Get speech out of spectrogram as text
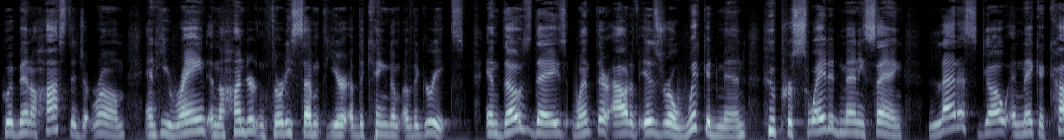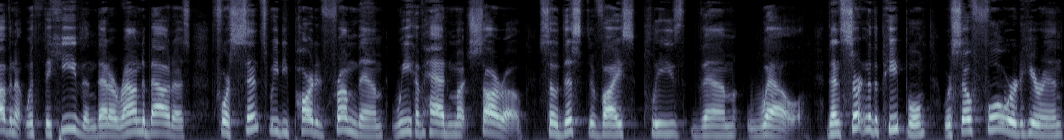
who had been a hostage at Rome, and he reigned in the hundred and thirty seventh year of the kingdom of the Greeks. In those days went there out of Israel wicked men who persuaded many, saying, Let us go and make a covenant with the heathen that are round about us, for since we departed from them, we have had much sorrow. So this device pleased them well. Then certain of the people were so forward herein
